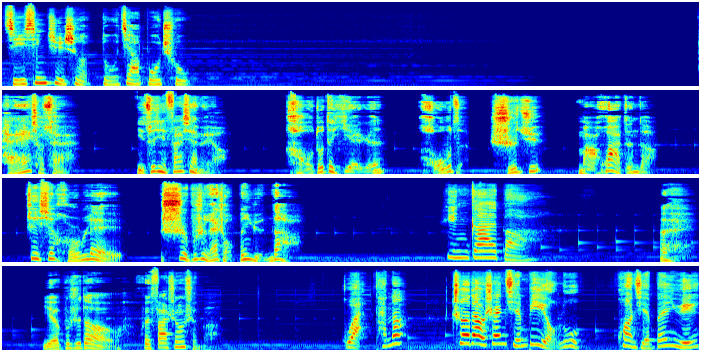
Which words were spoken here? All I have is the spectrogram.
吉星剧社独家播出。哎，小翠，你最近发现没有，好多的野人、猴子。石居、马化等等，这些猴类是不是来找奔云的？应该吧。哎，也不知道会发生什么。管他呢，车到山前必有路。况且奔云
